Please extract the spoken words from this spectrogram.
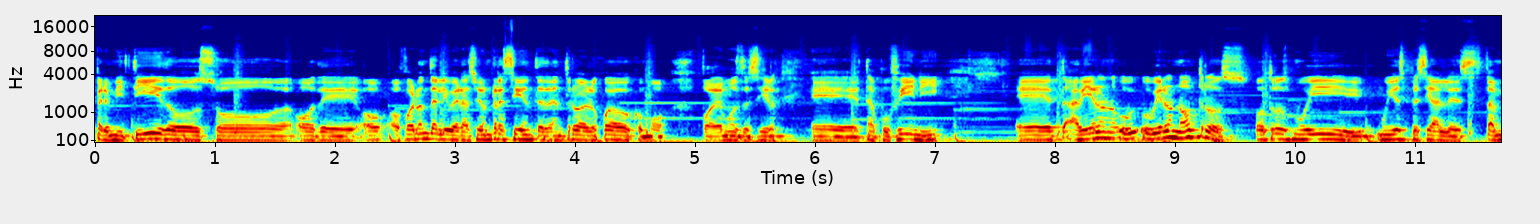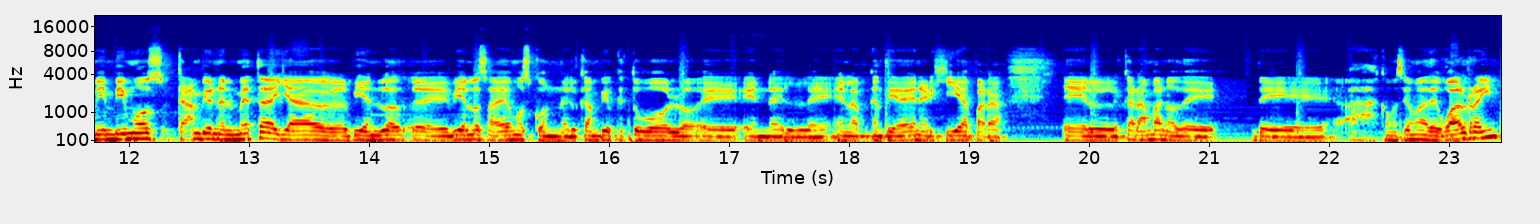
permitidos o, o fueron de liberación reciente, dentro del juego, como podemos decir eh, Tapufini. Eh, hubieron, otros, otros muy, muy especiales. También vimos cambio en el meta, ya bien lo, eh, bien lo sabemos con el cambio que tuvo en, en, la cantidad de energía para el carámbano de, de ah, ¿cómo se llama? De Walrein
